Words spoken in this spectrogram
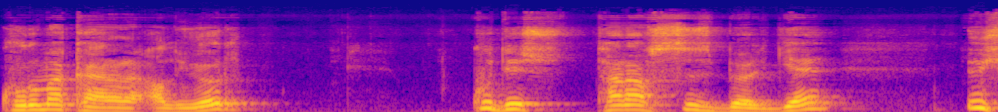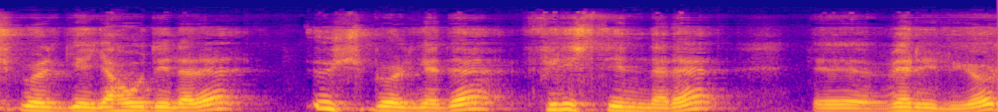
kurma kararı alıyor. Kudüs tarafsız bölge, üç bölge Yahudilere, üç bölgede Filistinlilere e, veriliyor.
